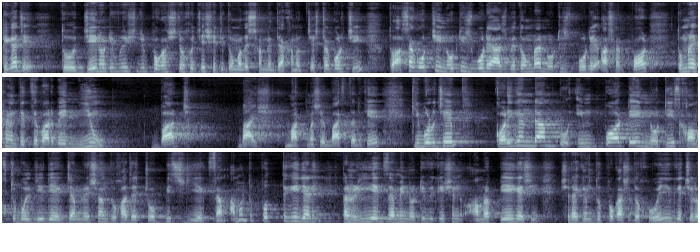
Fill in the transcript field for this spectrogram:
ঠিক আছে? তো যে নোটিফিকেশনটি প্রকাশিত হয়েছে, সেটি তোমাদের সামনে দেখানোর চেষ্টা করছি। তো আশা করছি নোটিশ বোর্ডে আসবে তোমরা। নোটিশ বোর্ডে আসার পর তোমরা এখানে দেখতে পারবে নিউ বার্চ বাইশ, মার্চ মাসের বাইশ তারিখে কী বলেছে? Corrigendum to important notice constable GD examination দু হাজার চব্বিশ রি এক্সাম আমরা তো প্রত্যেকেই জানি, কারণ রি এক্সামের নোটিফিকেশন আমরা পেয়ে গেছি, সেটা কিন্তু প্রকাশিত হয়েই গেছিল।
